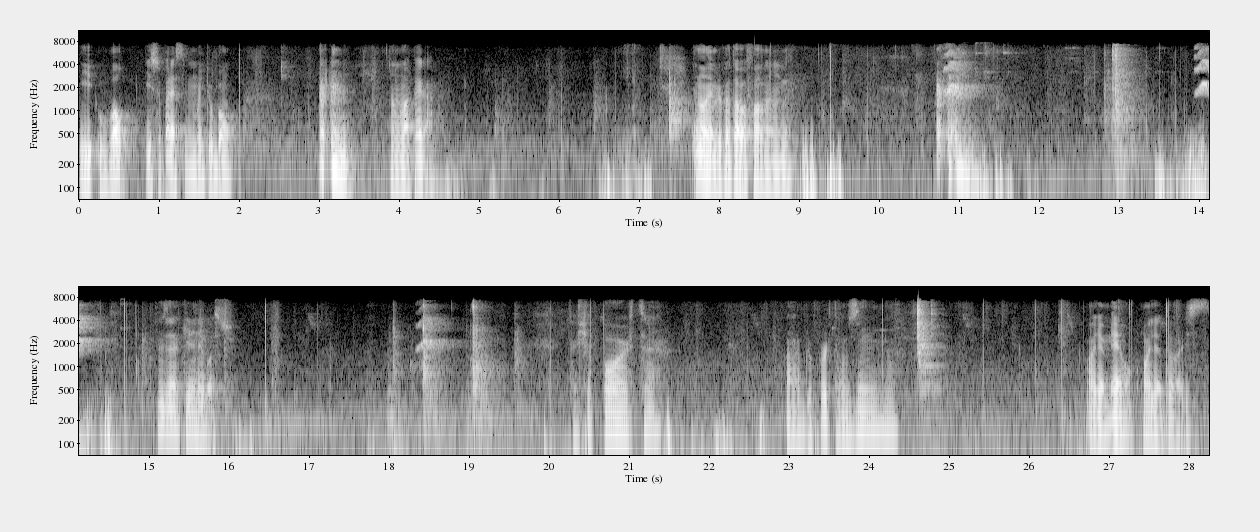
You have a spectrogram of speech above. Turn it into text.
e uau, isso parece muito bom. Vamos lá pegar. Eu não lembro o que eu tava falando. Mas é aquele negócio. Fecha a porta. Abre o portãozinho. Olha Mel, olha Doris.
